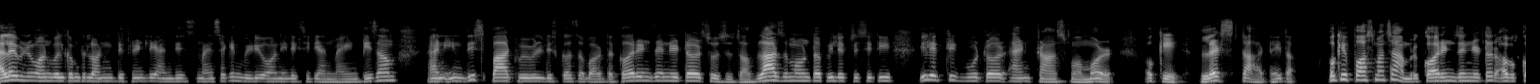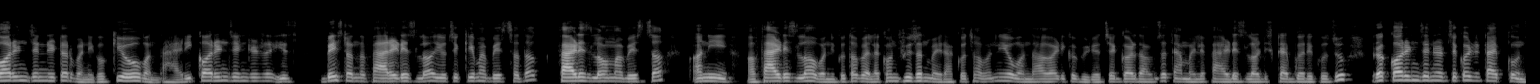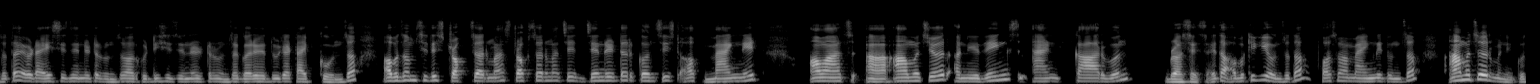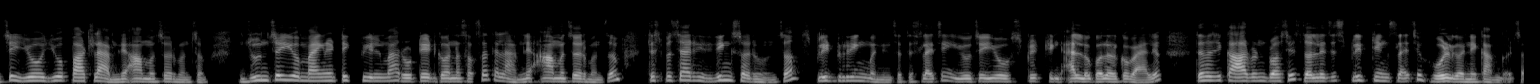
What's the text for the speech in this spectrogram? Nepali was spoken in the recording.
Hello everyone, welcome to Learning Differently and this is my second video on electricity and magnetism. And in this part we will discuss about the current generator, sources of large amount of electricity, electric motor and transformer. Okay, let's start okay फर्स्टमा चाहिँ हाम्रो करेन्ट जेनेरेटर अब करेन्ट जेनेरेटर भनेको के हो भन्दाखेरि current generator is based on the Faraday's law यो चाहिँ केमा बेस्ड छ त? फ्यारेडेज लमा बेस्ड छ। अनि फ्यारेडेज ल भनेको तपाईँहरूलाई कन्फ्युजन भइरहेको छ भने योभन्दा अगाडिको भिडियो चेक गर्दा हुन्छ त्यहाँ मैले फ्यारेडेज ल डिस्क्राइब गरेको छु। र करेन्ट जेनेरेटर चाहिँ कति टाइपको हुन्छ त? एउटा एसी जेनेरेटर हुन्छ अर्को डिसी जेनेरेटर हुन्छ गरेर दुइटा टाइपको हुन्छ। अब जाउँ सिधै स्ट्रक्चरमा स्ट्रक्चरमा चाहिँ generator consist of magnet armature armature अनि रिङ्स एन्ड कार्बन ब्रसेस है त? अब के के हुन्छ त? फर्स्टमा म्याग्नेट हुन्छ। आमचर भनेको चाहिँ यो यो पार्टलाई हामीले आमचर भन्छौँ। जुन चाहिँ यो म्याग्नेटिक फिल्डमा रोटेट गर्न सक्छ त्यसलाई हामीले आमचर भन्छौँ। त्यस पछाडि रिङ्सहरू हुन्छ स्प्लिट रिङ भनिन्छ। त्यसलाई चाहिँ यो चाहिँ यो स्प्लिट रिङ येल्लो कलरको भइहाल्यो। त्यसपछि कार्बन ब्रसेस जसले चाहिँ स्प्लिट रिङ्सलाई चाहिँ होल्ड गर्ने काम गर्छ।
